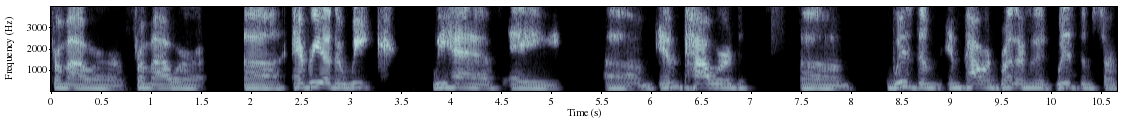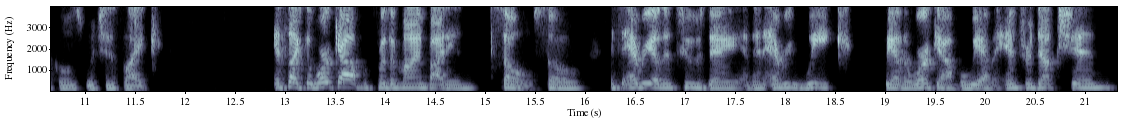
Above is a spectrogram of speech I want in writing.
From our from our uh, every other week, we have a um, empowered um, wisdom, empowered brotherhood wisdom circles, which is like it's like the workout for the mind, body, and soul. So it's every other Tuesday, and then every week we have the workout, but we have an introduction,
